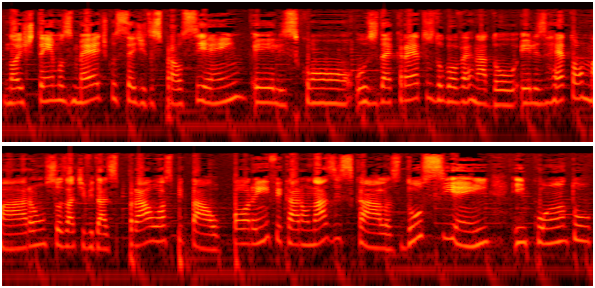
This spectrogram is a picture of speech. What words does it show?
Nós temos médicos cedidos para o CIEM, eles com os decretos do governador, eles retomaram suas atividades para o hospital, porém ficaram nas escalas do CIEM enquanto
